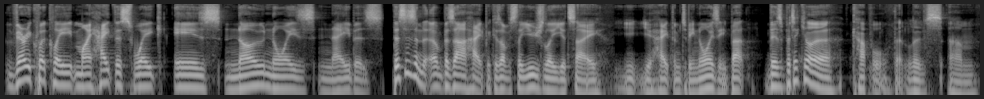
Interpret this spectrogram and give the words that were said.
Very quickly, my hate this week is no noise neighbors. This isn't a bizarre hate because obviously, usually you'd say you, you hate them to be noisy, but there's a particular couple that lives um,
